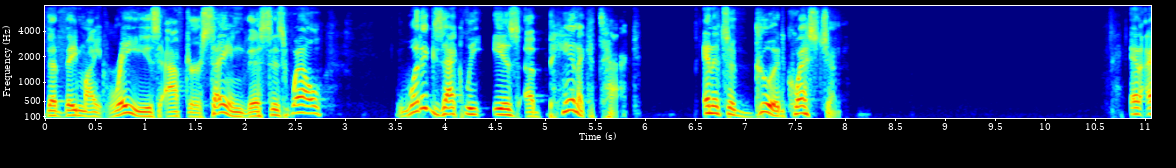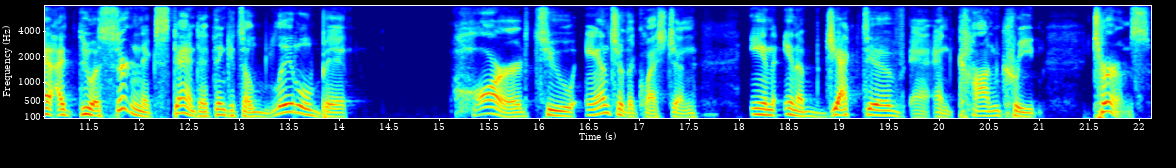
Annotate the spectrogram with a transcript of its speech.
that they might raise after saying this is well, what exactly is a panic attack? And it's a good question. And I, I, to a certain extent, I think it's a little bit hard to answer the question in in objective and, and concrete terms.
